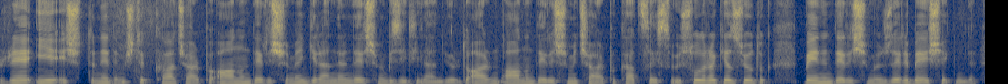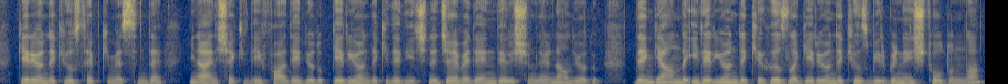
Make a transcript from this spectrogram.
RI eşittir ne demiştik? K çarpı A'nın derişimi, girenlerin derişimi biz ilgilendiriyordu. A'nın, A'nın derişimi çarpı kat sayısı üs olarak yazıyorduk. B'nin derişimi üzeri B şeklinde. Geri yöndeki hız tepkimesinde yine aynı şekilde ifade ediyorduk. Geri yöndeki dediği için de C ve D'nin derişimlerini alıyorduk. Denge anında ileri yöndeki hızla geri yöndeki hız birbirine eşit olduğundan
